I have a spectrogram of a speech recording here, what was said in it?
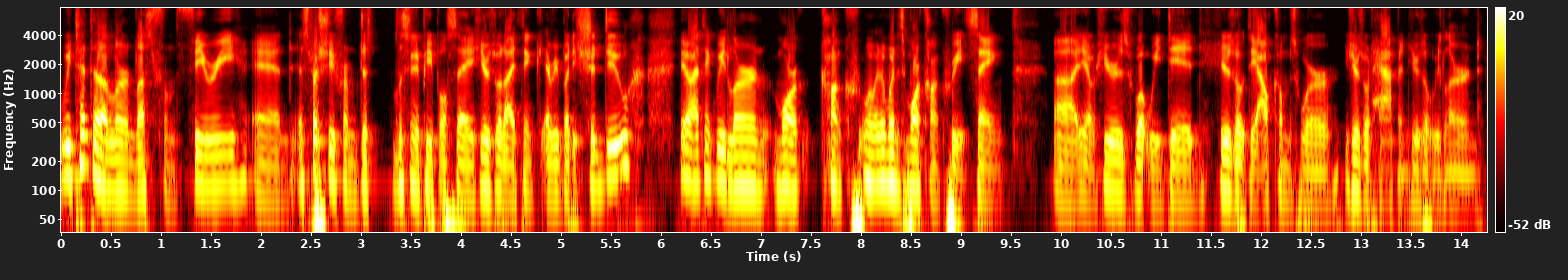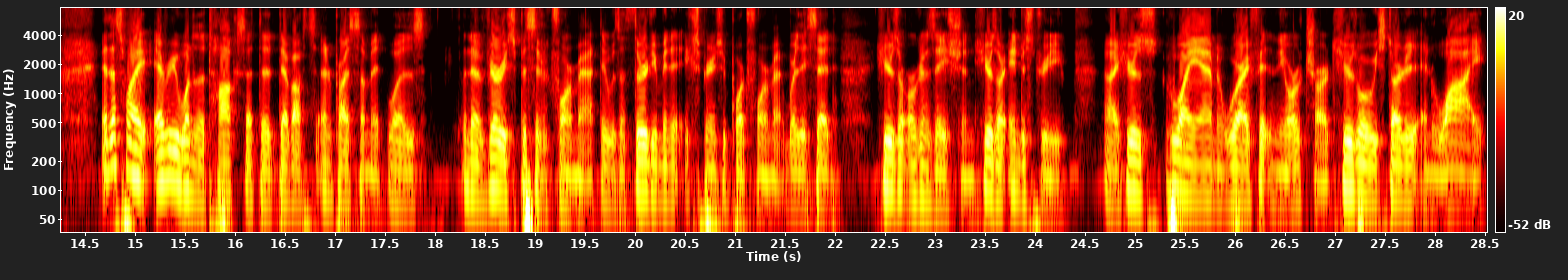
we tend to learn less from theory and especially from just listening to people say, here's what I think everybody should do. You know, I think we learn more concrete when it's more concrete saying, uh, you know, here's what we did, here's what the outcomes were, here's what happened, here's what we learned. And that's why every one of the talks at the DevOps Enterprise Summit was in a very specific format. It was a 30 minute experience report format where they said, here's our organization, here's our industry, uh, here's who I am and where I fit in the org chart, here's where we started and why,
